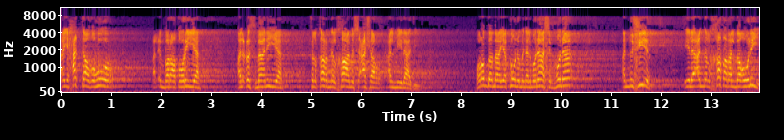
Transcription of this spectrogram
أي حتى ظهور الإمبراطورية العثمانية في القرن الخامس عشر الميلادي. وربما يكون من المناسب هنا أن نشير إلى أن الخطر المغولي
